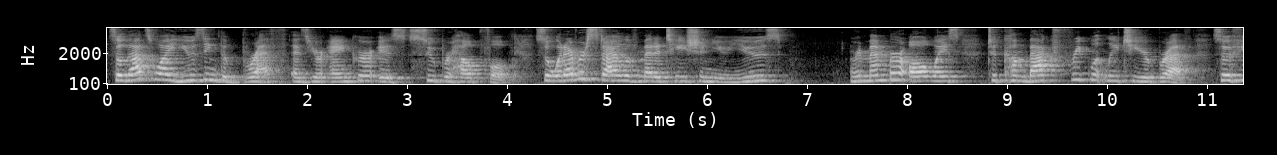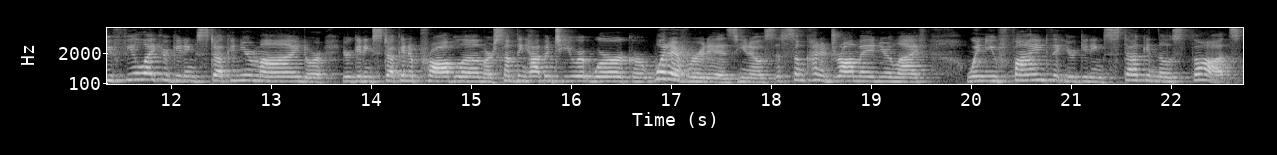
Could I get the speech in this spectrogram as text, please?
So that's why using the breath as your anchor is super helpful. So, whatever style of meditation you use, Remember always to come back frequently to your breath. So if you feel like you're getting stuck in your mind or you're getting stuck in a problem or something happened to you at work or whatever it is, you know, some kind of drama in your life, when you find that you're getting stuck in those thoughts,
